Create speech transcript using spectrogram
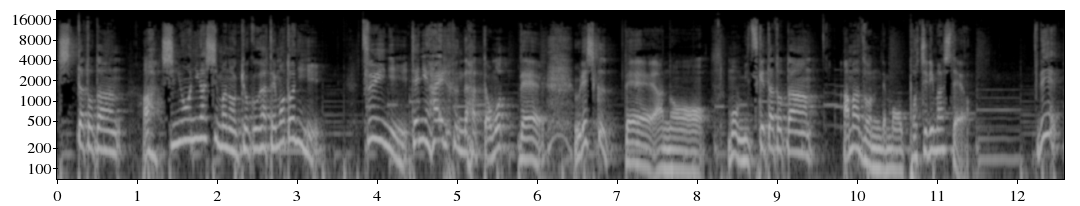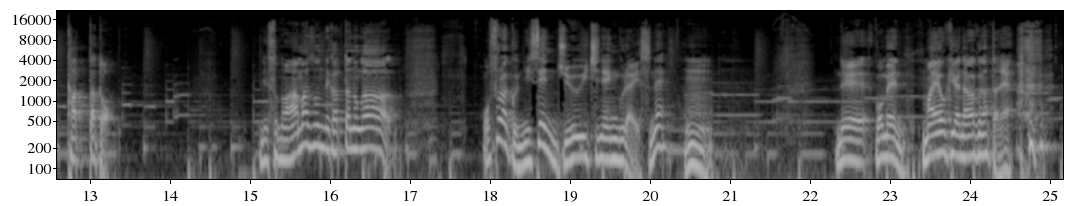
知った途端、あ、新鬼ヶ島の曲が手元に、ついに手に入るんだって思って、嬉しくって、あの、もう見つけた途端、アマゾンでもうポチりましたよ。で、買ったと。で、そのアマゾンで買ったのが、おそらく2011年ぐらいですね。うん。で、ごめん、前置きが長くなったね。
